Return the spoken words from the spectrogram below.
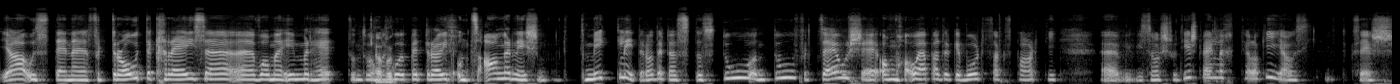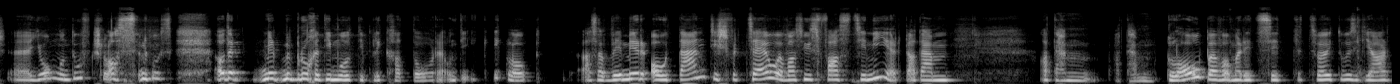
ja, aus diesen vertrauten Kreisen, äh, die man immer hat und wo man gut betreut. Und das andere ist die Mitglieder, oder? Dass, dass du und du erzählst, äh, auch mal eben an der Geburtstagsparty, äh, wieso studierst du eigentlich Theologie? Also, du siehst äh, jung und aufgeschlossen aus. Oder wir, wir brauchen die Multiplikatoren. Und ich, ich glaube, also wenn wir authentisch erzählen, was uns fasziniert an dem, an dem, an dem Glauben, den wir jetzt seit 2000 Jahren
